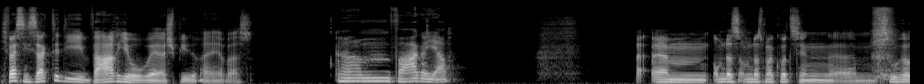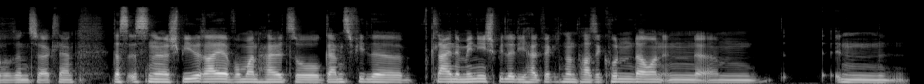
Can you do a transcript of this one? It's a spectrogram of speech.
Ich weiß nicht, sagte die WarioWare-Spielreihe was? Ähm, vage, ja ähm, um das, um das mal kurz den ähm, Zuhörerinnen zu erklären, das ist eine Spielreihe, wo man halt so ganz viele kleine Minispiele, die halt wirklich nur ein paar Sekunden dauern, in, ähm, in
